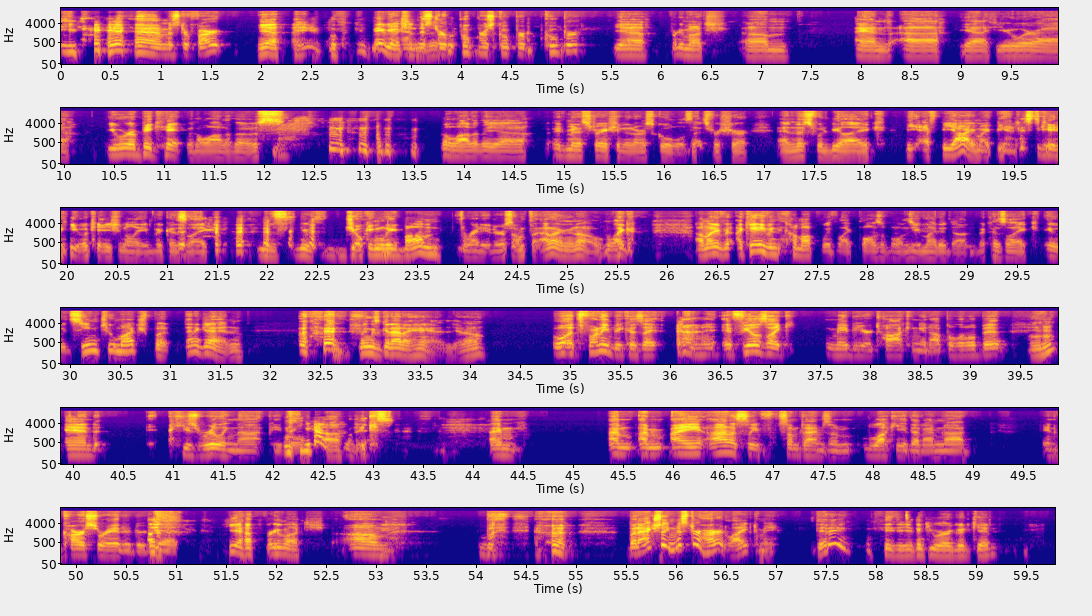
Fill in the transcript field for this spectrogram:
Yeah, Mr. Fart Yeah, maybe I and should. Mr. Pooper Scooper Cooper. Yeah, pretty much. Um, and uh, yeah, you were uh, you were a big hit with a lot of those. a lot of the uh, administration at our schools, that's for sure. And this would be like the FBI might be investigating you occasionally because like you've, you've jokingly bomb threaded or something. I don't even know. Like I'm not even I can't even come up with like plausible ones you might have done because like it would seem too much, but then again, things get out of hand, you know? Well, it's funny because I it feels like maybe you're talking it up a little bit, Mhm. and he's really not. People, yeah. Like, I'm, I'm, I'm. I honestly sometimes I'm lucky that I'm not incarcerated or dead. Yeah, pretty much. um, but but actually, Mr. Hart liked me. Did he? Did you think you were a good kid?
